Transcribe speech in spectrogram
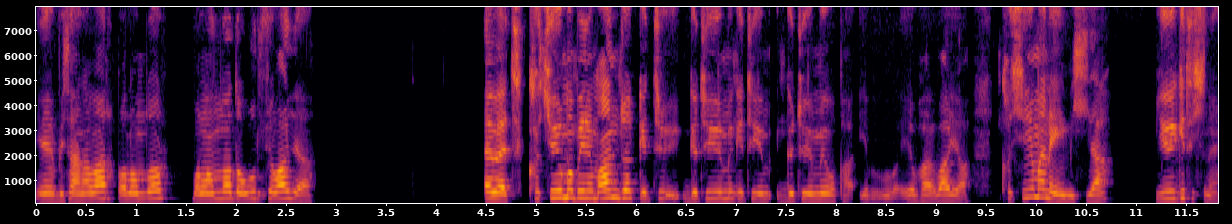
Ee, bir tane var. Balon d'Or. Balon d'Or da olursa var ya. Evet. Kaçırma benim ancak götür, götürümü götürüm, götürümü yapar, yapar, var ya. Kaçırma neymiş ya? Yürü git işine.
